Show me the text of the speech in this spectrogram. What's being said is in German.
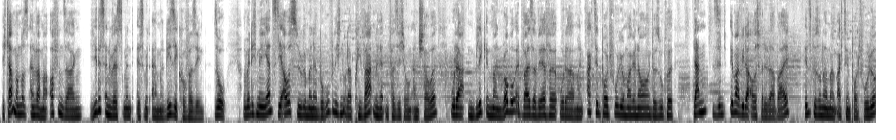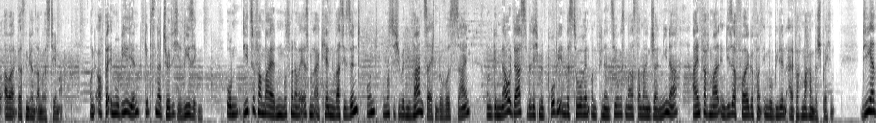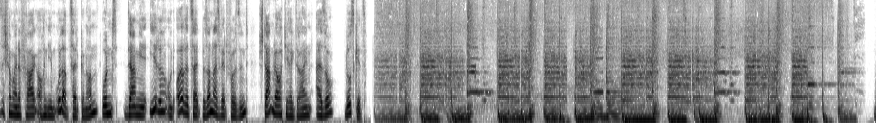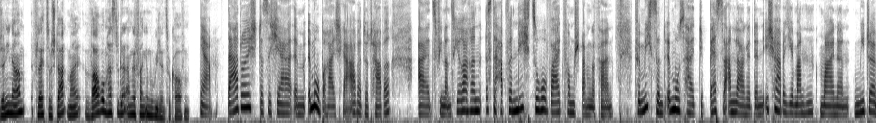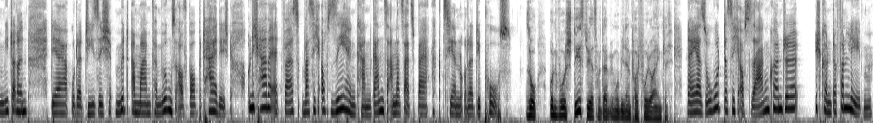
Ich glaube, man muss einfach mal offen sagen, jedes Investment ist mit einem Risiko versehen. So, und wenn ich mir jetzt die Auszüge meiner beruflichen oder privaten Rentenversicherung anschaue oder einen Blick in meinen Robo-Advisor werfe oder mein Aktienportfolio mal genauer untersuche, dann sind immer wieder Ausfälle dabei, insbesondere in meinem Aktienportfolio, aber das ist ein ganz anderes Thema. Und auch bei Immobilien gibt es natürlich Risiken. Um die zu vermeiden, muss man aber erstmal erkennen, was sie sind und muss sich über die Warnzeichen bewusst sein. Und genau das will ich mit Profi-Investorin und Finanzierungsmastermind Janina einfach mal in dieser Folge von Immobilien einfach machen besprechen. Die hat sich für meine Fragen auch in ihrem Urlaub Zeit genommen und da mir ihre und eure Zeit besonders wertvoll sind, starten wir auch direkt rein. Also, los geht's. Janina, vielleicht zum Start mal, warum hast du denn angefangen, Immobilien zu kaufen? Ja, dadurch, dass ich ja im Immo-Bereich gearbeitet habe als Finanziererin, ist der Apfel nicht so weit vom Stamm gefallen. Für mich sind Immos halt die beste Anlage, denn ich habe jemanden, meinen Mieter, Mieterin, der oder die sich mit an meinem Vermögensaufbau beteiligt. Und ich habe etwas, was ich auch sehen kann, ganz anders als bei Aktien oder Depots. So, und wo stehst du jetzt mit deinem Immobilienportfolio eigentlich? Naja, so gut, dass ich auch sagen könnte, ich könnte davon leben.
